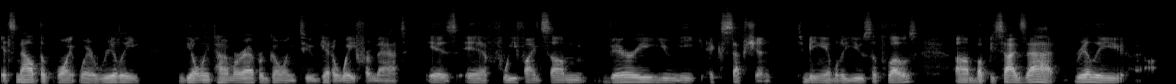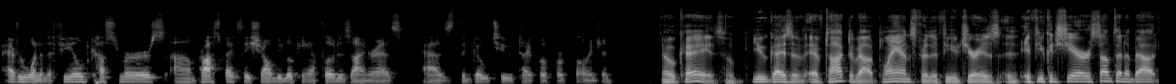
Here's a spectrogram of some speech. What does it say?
it's now at the point where really the only time we're ever going to get away from that is if we find some very unique exception to being able to use the flows. Um, but besides that, really everyone in the field, customers, um, prospects, they should all be looking at Flow Designer as as the go-to type of workflow engine. Okay, so you guys have, have talked about plans for the future. Is if you could share something about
